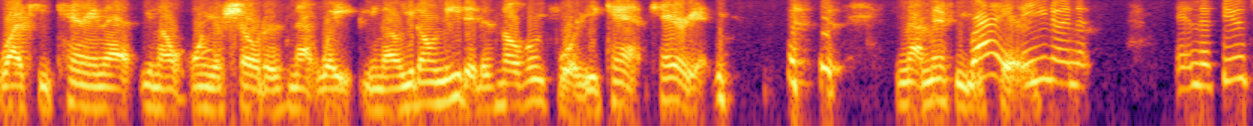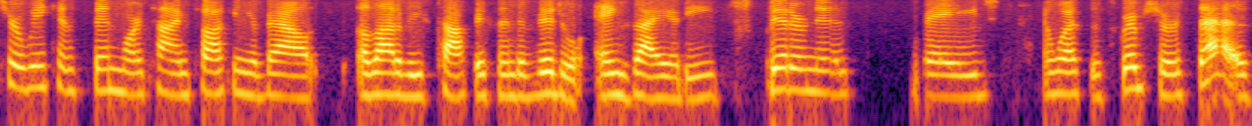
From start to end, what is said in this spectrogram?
Why keep carrying that, you know, on your shoulders and that weight? You know, you don't need it. There's no room for it. You can't carry it. it's not meant for you right to carry. and you know in the, in the future we can spend more time talking about a lot of these topics individual anxiety bitterness rage and what the scripture says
